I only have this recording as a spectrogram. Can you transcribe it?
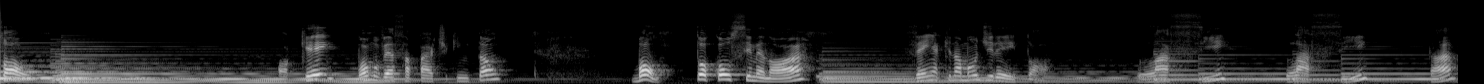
Sol. Ok? Vamos ver essa parte aqui então. Bom, tocou o Si menor. Vem aqui na mão direita, ó. Lá, Si, Lá, Si, tá?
